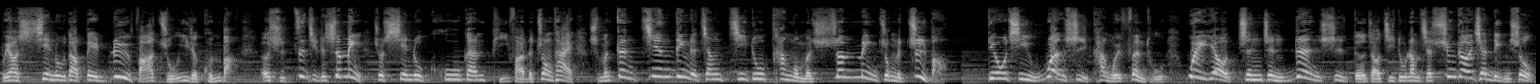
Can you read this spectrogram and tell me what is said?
不要陷入到被律法主义的捆绑，而使自己的生命就陷入枯干疲乏的状态。使我们更坚定的将基督看我们生命中的至宝，丢弃万事看为粪土，为要真正认识得着基督。让我们再宣告一下领受，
